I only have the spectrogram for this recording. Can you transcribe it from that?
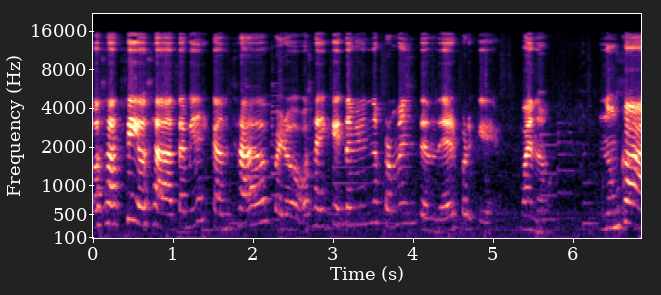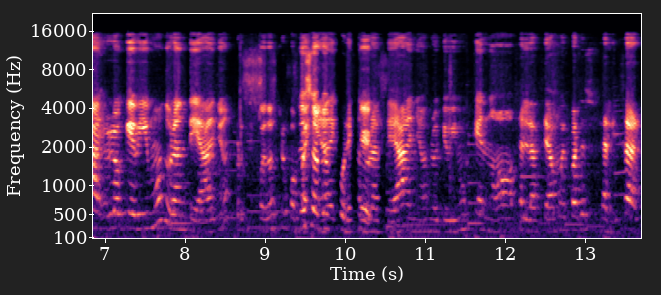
O sea, sí, o sea, también es cansado, pero, o sea, hay que también una forma de entender porque, bueno, nunca lo que vimos durante años, porque fue nuestro compañero de qué. durante años, lo que vimos que no se le hacía muy fácil socializar.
